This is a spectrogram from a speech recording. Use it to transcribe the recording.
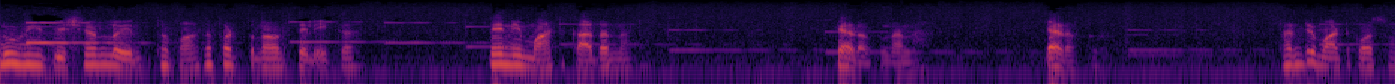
నువ్వు ఈ విషయంలో ఎంత బాధపడుతున్నావు తెలియక నేను ఈ మాట కాదన్నాను ఎడకు నాన్న ఏడకు తండ్రి మాట కోసం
